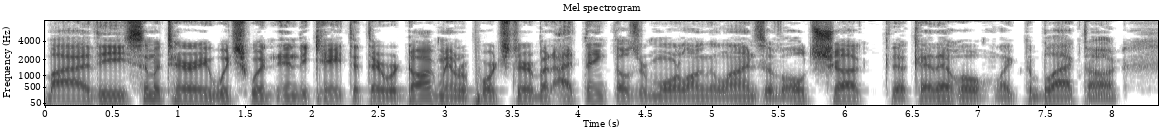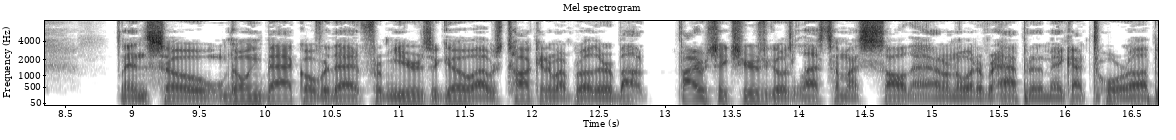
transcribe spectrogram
by the cemetery, which would indicate that there were Dogman reports there. But I think those are more along the lines of Old Shuck, the Cadejo, like the black dog. And so going back over that from years ago, I was talking to my brother about five or six years ago was the last time I saw that. I don't know whatever happened to them. It got tore up.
